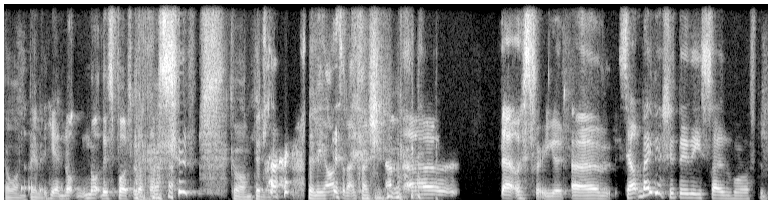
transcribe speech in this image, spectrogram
Go on, Billy. Yeah, not not this podcast. Go on, Billy. Billy, answer that question. uh, that was pretty good. Um, so maybe I should do these so more often.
